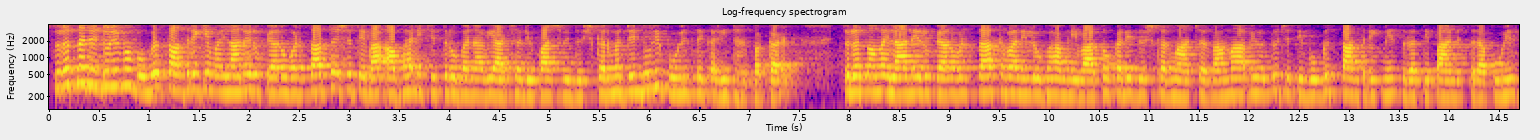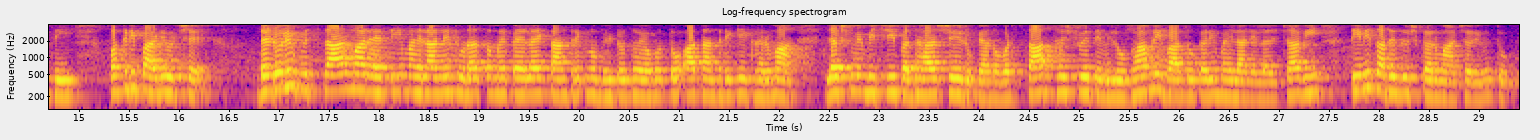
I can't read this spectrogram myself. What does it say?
સુરતના ડિંડોલીમાં બોગસ તાંત્રિકે મહિલાને રૂપિયાનો વરસાદ થશે તેવા આભારી ચિત્રો બનાવી આચર્યું પાશ્વી દુષ્કર્મ ડિંડોલી પોલીસે કરી ધરપકડ. સુરતમાં મહિલાને રૂપિયાનો વરસાદ થવાની લોભામણી વાતો કરી દુષ્કર્મ આચરવામાં આવ્યું હતું, જેથી બોગસ તાંત્રિકને સુરતની પાંડેસરા પોલીસે પકડી પાડ્યો છે. ડંડોલી વિસ્તારમાં રહેતી મહિલાને થોડા સમય પહેલાં એક તાંત્રિકનો ભેટો થયો હતો. આ તાંત્રિકે ઘરમાં લક્ષ્મી બીજી પધારશે, રૂપિયાનો વરસાદ થશે તેવી લોભામણી વાતો કરી મહિલાને લલચાવી તેની સાથે દુષ્કર્મ આચર્યું હતું.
